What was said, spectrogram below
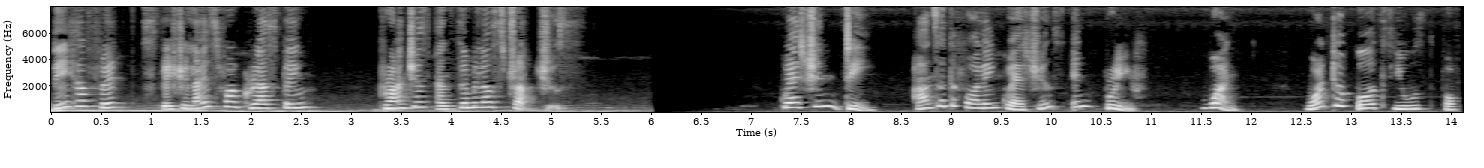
They have feet specialized for grasping branches and similar structures. Question D. Answer the following questions in brief. 1. What do birds use for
